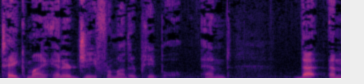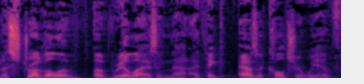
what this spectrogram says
take my energy from other people. And that and the struggle of, of realizing that, I think as a culture we have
